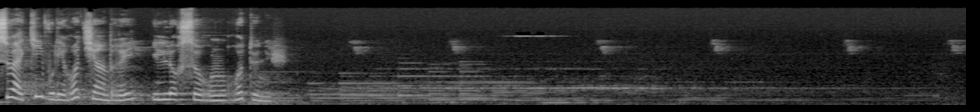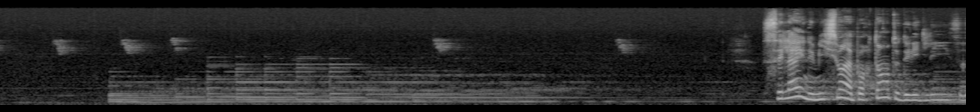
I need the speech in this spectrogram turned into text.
Ceux à qui vous les retiendrez, ils leur seront retenus. C'est là une mission importante de l'Église.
